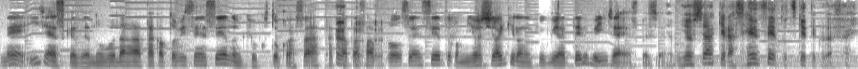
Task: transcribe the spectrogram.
ね、いいじゃないですか。じゃあ、信長高富先生の曲とかさ、高田三郎先生とか三好明の曲やってればいいんじゃないですか、じゃ三好明先生とつけてください。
